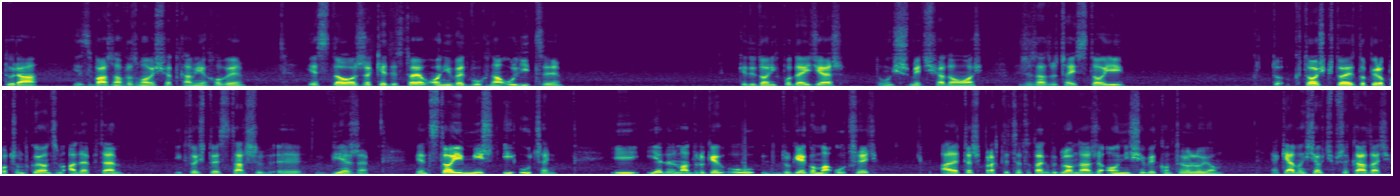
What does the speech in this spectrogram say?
która jest ważna w rozmowie z świadkami Jehowy, jest to, że kiedy stoją oni we dwóch na ulicy, kiedy do nich podejdziesz, to musisz mieć świadomość, że zazwyczaj stoi kto, ktoś, kto jest dopiero początkującym adeptem i ktoś, kto jest starszy w, y, w wierze. Więc stoi mistrz i uczeń. I jeden ma drugiego, u- drugiego ma uczyć, ale też w praktyce to tak wygląda, że oni siebie kontrolują. Jak ja bym chciał Ci przekazać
